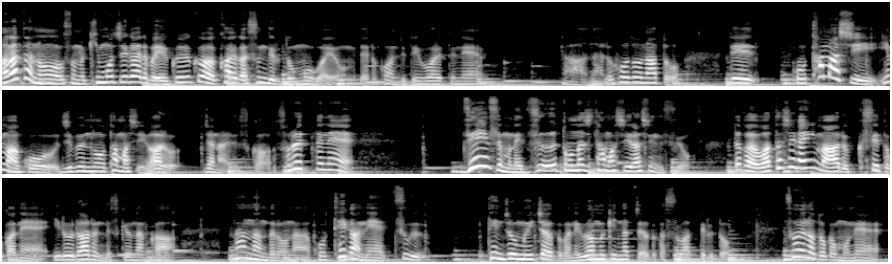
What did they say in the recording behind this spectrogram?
あなたのその気持ちがあればゆくゆくは海外住んでると思うわよみたいな感じで言われてね。ああなるほどなと。でこう魂今こう自分の魂があるじゃないですか。それってね前世もねずっと同じ魂らしいんですよ。だから私が今ある癖とかねいろいろあるんですけどなんか何なんだろうな。こう手がねすぐ天井向いちゃうとかね上向きになっちゃうとか座ってると。そういうのとかもね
